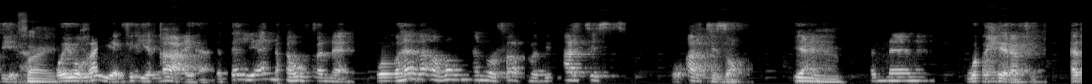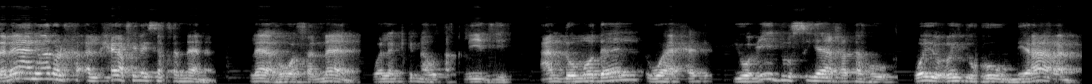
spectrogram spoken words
فيها صحيح. ويغير في إيقاعها بالتالي لأنه فنان. وهذا أظن أنه الفرق ما بين أرتست و artisan يعني فنان وحرفي. هذا لا يعني أن الحرفي ليس فنانا. لا هو فنان ولكنه تقليدي عنده موديل واحد يعيد صياغته ويعيده مرارا.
